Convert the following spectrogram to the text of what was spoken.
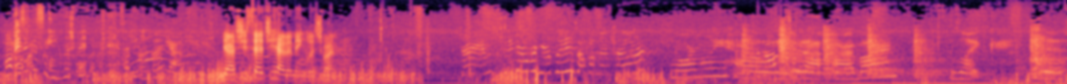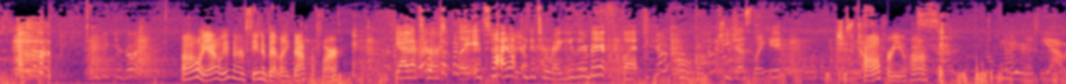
Mom, isn't this an English bit? Is that English? Yeah. Yeah, she said she had an English one. James, can you get over here, please? Up on the trailer? normally um, how we do it at our barn is like this. I think you're good. Oh yeah, we've never seen a bit like that before. Yeah, that's her. Like, it's not. I don't think it's her regular bit, but oh god, she does like it. She's tall for you, huh? Yeah,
